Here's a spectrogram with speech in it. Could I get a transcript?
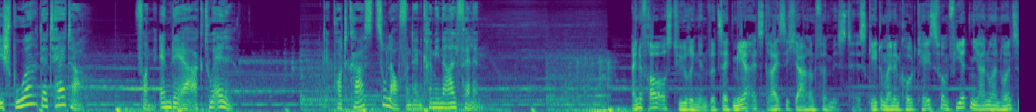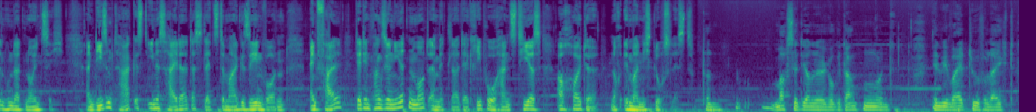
Die Spur der Täter von MDR aktuell. Der Podcast zu laufenden Kriminalfällen. Eine Frau aus Thüringen wird seit mehr als 30 Jahren vermisst. Es geht um einen Cold Case vom 4. Januar 1990. An diesem Tag ist Ines Haider das letzte Mal gesehen worden. Ein Fall, der den pensionierten Mordermittler der Kripo Hans Thiers auch heute noch immer nicht loslässt. Dann machst du dir natürlich Gedanken und inwieweit du vielleicht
